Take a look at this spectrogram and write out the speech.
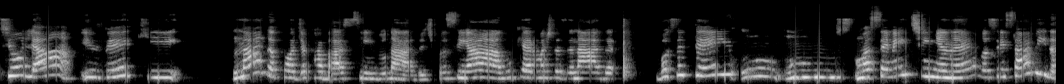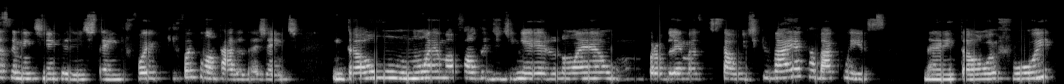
se olhar e ver que nada pode acabar assim do nada. Tipo assim, ah, não quero mais fazer nada. Você tem um, um, uma sementinha, né? Vocês sabem da sementinha que a gente tem, que foi, que foi plantada da gente. Então, não é uma falta de dinheiro, não é um problema de saúde que vai acabar com isso. Né? Então, eu fui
